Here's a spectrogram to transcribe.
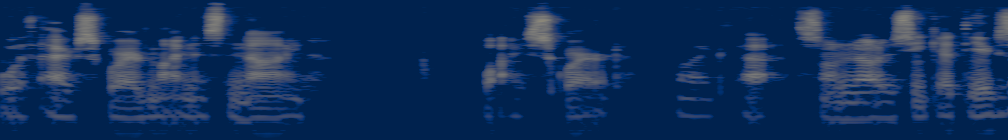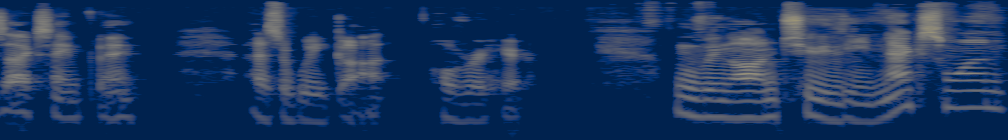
with x squared minus 9y squared, like that. So notice you get the exact same thing as we got over here. Moving on to the next one,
